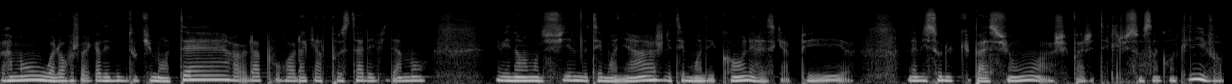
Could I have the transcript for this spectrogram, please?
vraiment, ou alors je vais regarder des documentaires. Euh, là, pour euh, la carte postale, évidemment, il y avait énormément de films, de témoignages, les témoins des camps, les rescapés, euh, la vie sous l'occupation. je sais pas, j'ai peut-être lu 150 livres,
